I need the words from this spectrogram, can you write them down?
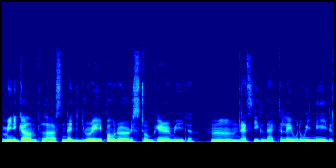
A minigun plus legendary bonus to pyramid. Hmm, that's exactly what we need.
